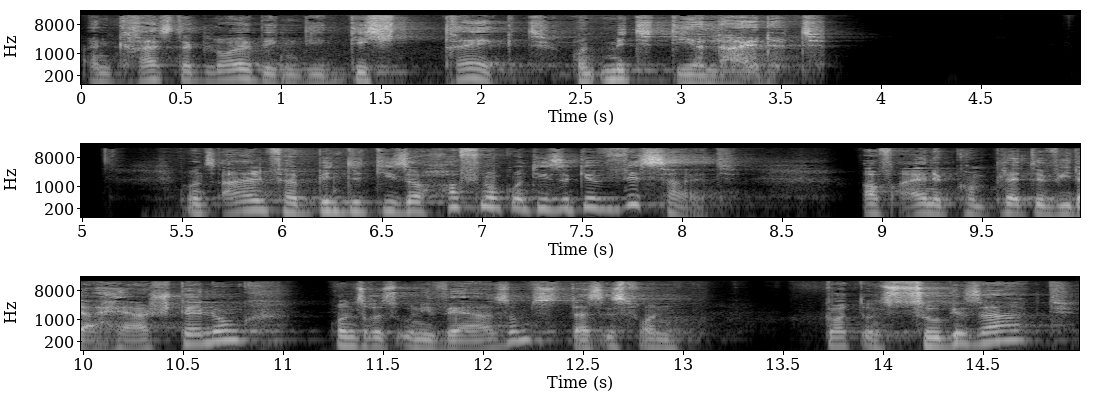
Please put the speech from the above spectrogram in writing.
ein Kreis der Gläubigen, die dich trägt und mit dir leidet. Uns allen verbindet diese Hoffnung und diese Gewissheit auf eine komplette Wiederherstellung unseres Universums, das ist von Gott uns zugesagt,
